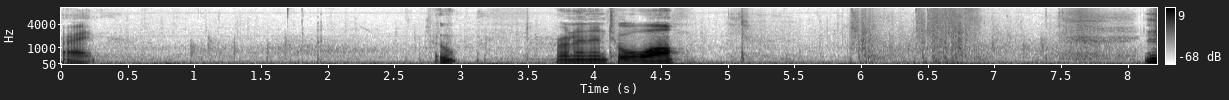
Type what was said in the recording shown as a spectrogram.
Alright. Oop. Running into a wall.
